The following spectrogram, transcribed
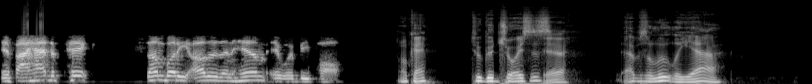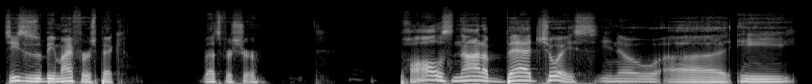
If I had to pick somebody other than him, it would be Paul. Okay. Two good choices. yeah. Absolutely. Yeah. Jesus would be my first pick. That's for sure. Paul's not a bad choice. You know, uh, he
